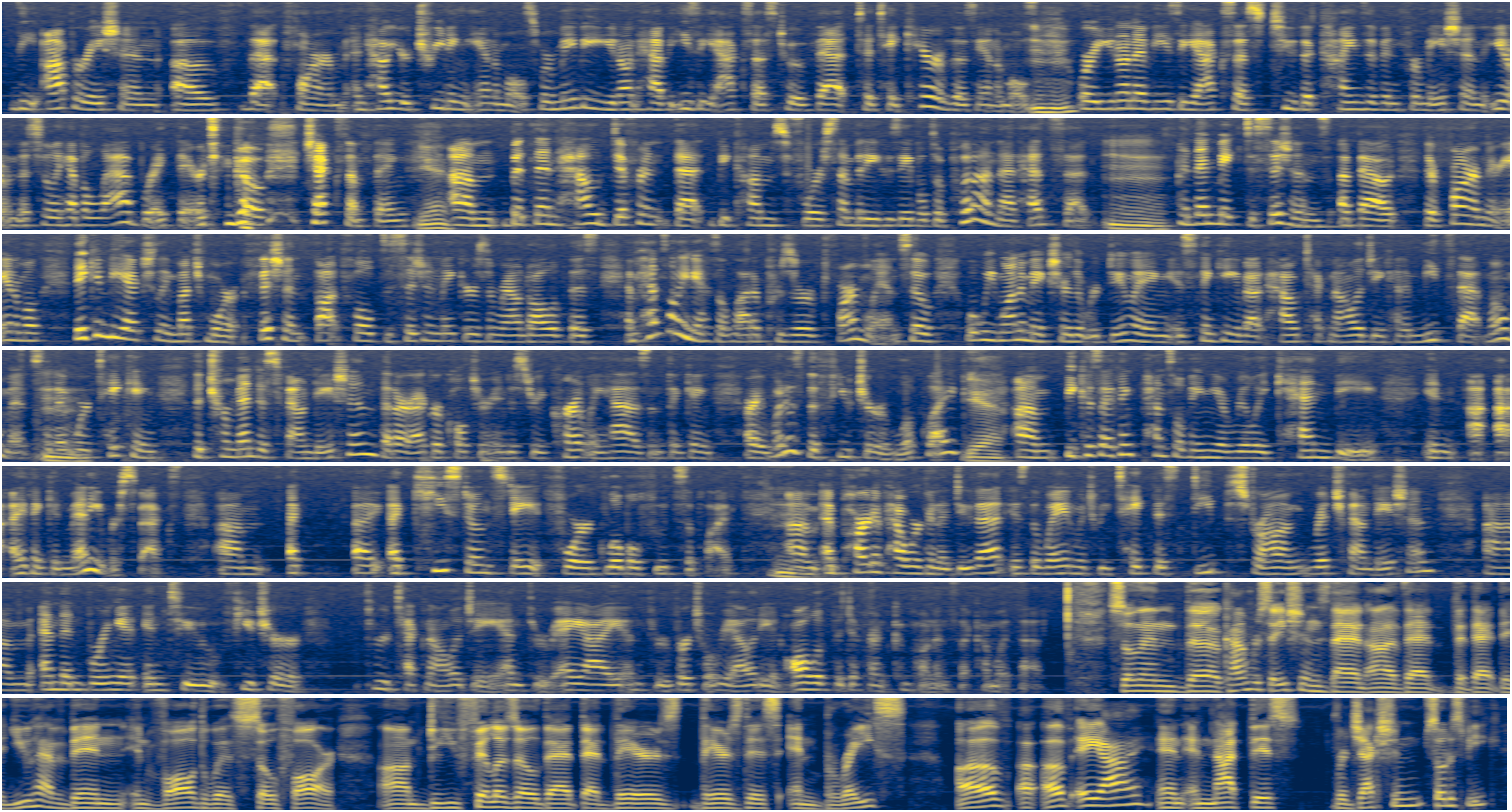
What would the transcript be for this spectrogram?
the operation of that farm and how you're treating animals, where maybe you don't have easy access to a vet to take care of those animals, mm-hmm. or you don't have easy access to the kinds of information. You don't necessarily have a lab right there to go check something. Yeah. Um, but then how different that becomes for somebody who's able to put on that headset mm. and then make decisions about their farm, their animal. They can be actually much more efficient, thoughtful decision makers around all of this. And Pennsylvania has a lot of preserved farmland. So what we want to make sure that we're doing is thinking about how technology kind of meets that moment so mm. that we're taking the tremendous foundation that our agriculture industry currently has and thinking, all right, what does the future look like? Yeah. Um, because I think Pennsylvania really can be, in I, I think in many respects, um, a a, a, keystone state for global food supply. Mm. Um, and part of how we're going to do that is the way in which we take this deep, strong, rich foundation um, and then bring it into future through technology and through AI and through virtual reality and all of the different components that come with that. So then, the conversations that uh, that, that that you have been involved with so far, um, do you feel as though that that there's there's this embrace of uh, of AI and and not this rejection, so to speak?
